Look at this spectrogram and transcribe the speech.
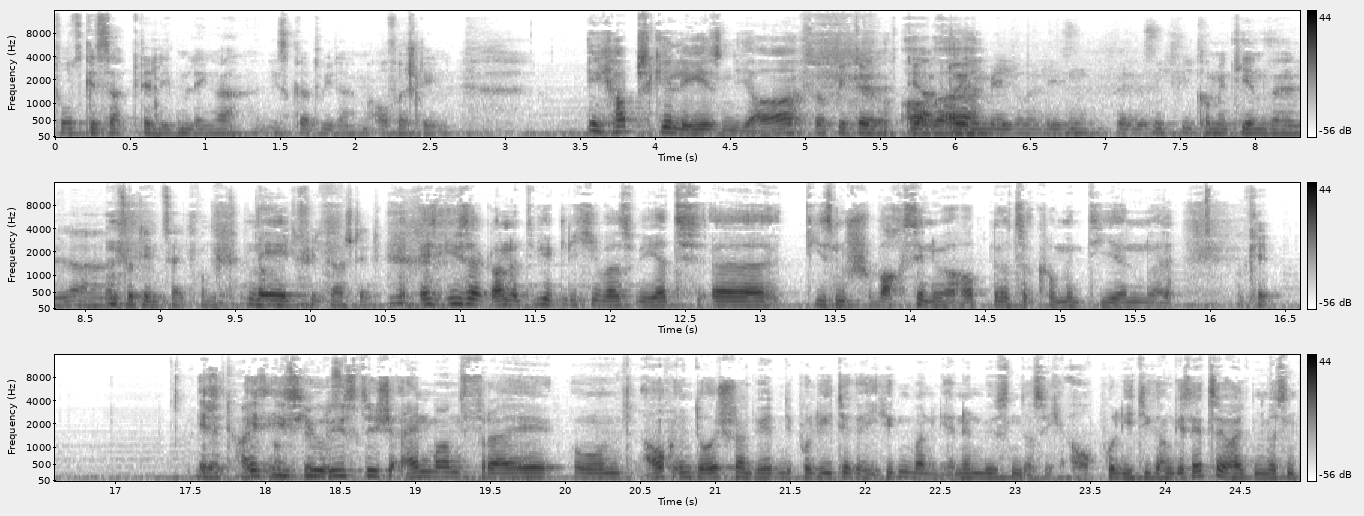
totgesagte Leben länger ist gerade wieder im Auferstehen. Ich habe es gelesen, ja. Also bitte die aber aktuellen Meldungen lesen. Ich werde jetzt nicht viel kommentieren, weil äh, zu dem Zeitpunkt nee, nicht viel dasteht. Es ist ja gar nicht wirklich was wert, äh, diesen Schwachsinn überhaupt nur zu kommentieren. Okay. Es, es ist juristisch einwandfrei und auch in Deutschland werden die Politiker irgendwann lernen müssen, dass sich auch Politiker an Gesetze halten müssen.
